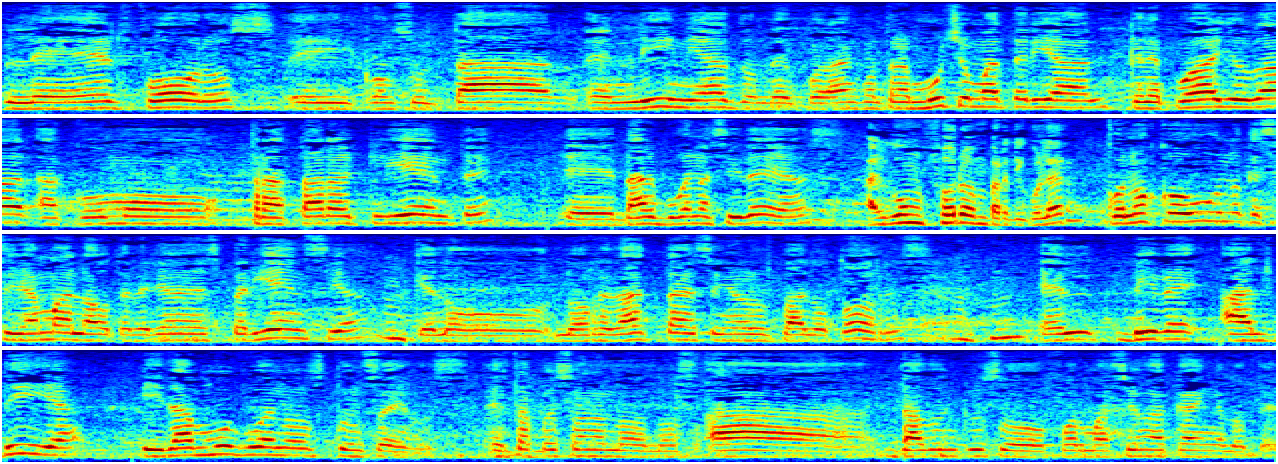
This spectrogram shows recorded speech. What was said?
leer foros y consultar en línea donde podrán encontrar mucho material que le pueda ayudar a cómo tratar al cliente eh, dar buenas ideas. ¿Algún foro en particular? Conozco uno que se llama La Hotelería de Experiencia, uh -huh. que lo, lo, redacta el señor Osvaldo Torres. Uh -huh. Él vive al día y da muy buenos consejos. Esta persona no, nos ha dado incluso formación acá en el hotel.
